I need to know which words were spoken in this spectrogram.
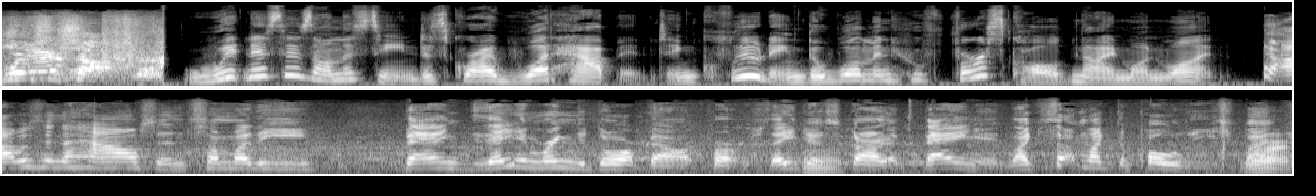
Where's she shot? Witnesses on the scene describe what happened, including the woman who first called 911. I was in the house and somebody banged. They didn't ring the doorbell at first. They just mm. started banging, like something like the police. But, Right.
